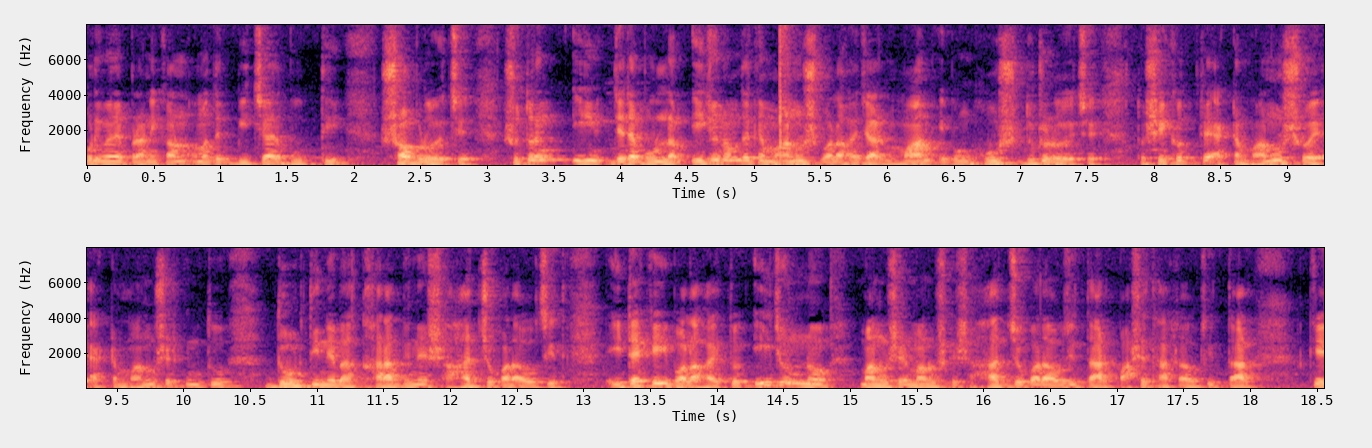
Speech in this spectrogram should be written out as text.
পরিমাণের প্রাণী কারণ আমাদের বিচার বুদ্ধি সব রয়েছে। সুতরাং এই যেটা বললাম এই জন্য আমাদেরকে মানুষ বলা হয় যার মান এবং হুশ দুটো রয়েছে। তো সেই ক্ষেত্রে একটা মানুষ হয়ে একটা মানুষের কিন্তু দুর্দিনে বা খারাপ দিনে সাহায্য সাহায্য করা উচিত। এটাকেই বলা হয়। তো এই জন্য মানুষের মানুষকে সাহায্য করা উচিত তার পাশে থাকা উচিত তারকে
